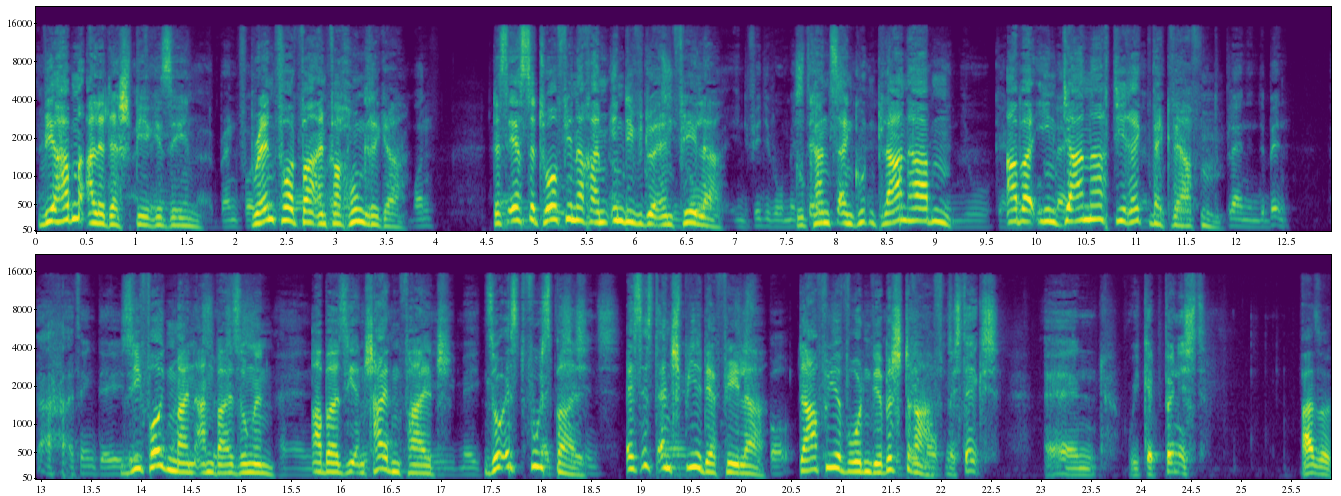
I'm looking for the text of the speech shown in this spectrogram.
Wir haben alle das Spiel gesehen. Brentford war einfach hungriger. Das erste Tor fiel nach einem individuellen Fehler. Du kannst einen guten Plan haben, aber ihn danach direkt wegwerfen. Sie folgen meinen Anweisungen, aber sie entscheiden falsch. So ist Fußball. Es ist ein Spiel der Fehler. Dafür wurden wir bestraft. Also,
